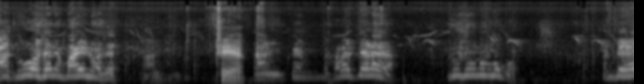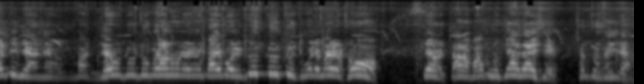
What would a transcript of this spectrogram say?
આ દુવો છે ને બાઈનો છે. હવે તેડાયા. દૂધ ઊનું મૂકો. અને બે હટી ગયા ને જેવું દૂધ ઉભરાણું ને બાઈ બોલી દૂધ દૂધ દૂધ. બોલે મારે શો કે તારા બાપનું ક્યાં જાય છે? સતું થઈ જાય.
